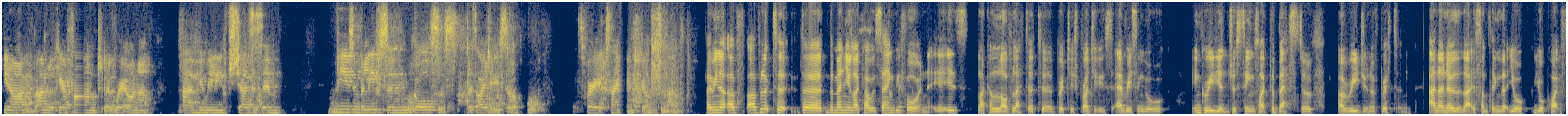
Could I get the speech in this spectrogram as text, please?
you know I'm, I'm lucky I found a great owner um, who really shares the same views and beliefs and goals as, as I do. So it's very exciting to be on this side. I mean, I've I've looked at the the menu like I was saying before, and it is like a love letter to British produce. Every single ingredient just seems like the best of a region of Britain, and I know that that is something that you're you're quite,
